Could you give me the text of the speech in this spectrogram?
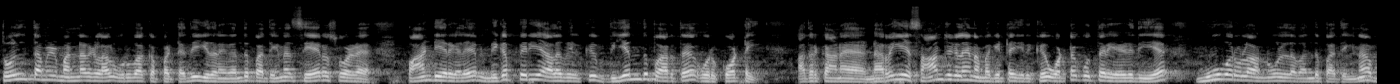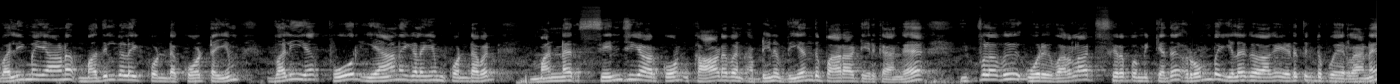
தொல் தமிழ் மன்னர்களால் உருவாக்கப்பட்டது. இதனை வந்து பார்த்திங்கன்னா சேர சோழ பாண்டியர்களே மிகப்பெரிய அளவிற்கு வியந்து பார்த்த ஒரு கோட்டை. அதற்கான நிறைய சான்றுகளே நம்மக்கிட்ட இருக்குது ஒட்டக்கூத்தர் எழுதிய மூவருலா நூலில் வந்து பார்த்திங்கன்னா வலிமையான மதில்களை கொண்ட கோட்டையும் வலிய போர் யானைகளையும் கொண்டவன் மன்னர் செஞ்சியார்கோன் காடவன் அப்படின்னு வியந்து பாராட்டியிருக்காங்க. இவ்வளவு ஒரு வரலாற்று சிறப்பு மிக்கதை ரொம்ப இலகுவாக எடுத்துக்கிட்டு போயிடலான்னு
